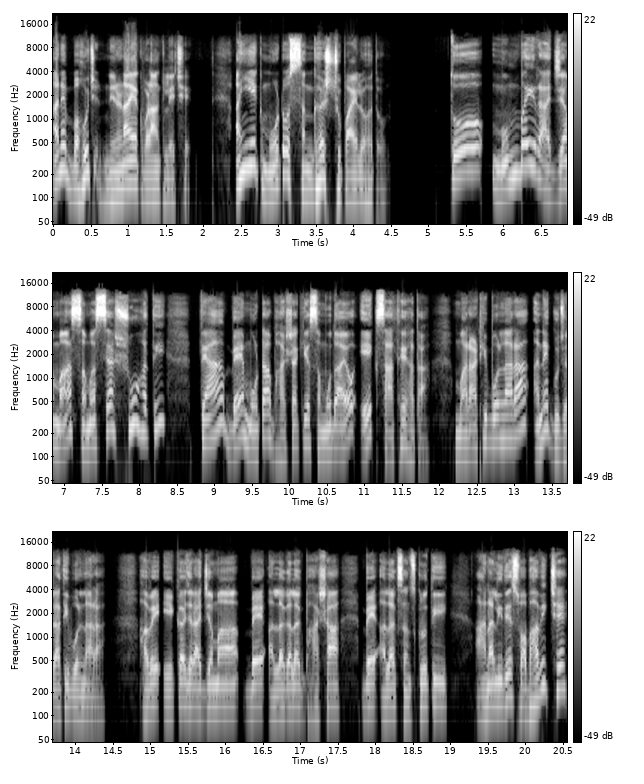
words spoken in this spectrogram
અને બહુ જ નિર્ણાયક વળાંક લે છે. અહીં એક મોટો સંઘર્ષ છુપાયેલો હતો. તો મુંબઈ રાજ્યમાં સમસ્યા શું હતી? ત્યાં બે મોટા ભાષાકીય સમુદાયો એક સાથે હતા, મરાઠી બોલનારા અને ગુજરાતી બોલનારા. હવે એક જ રાજ્યમાં બે અલગ અલગ ભાષા, બે અલગ સંસ્કૃતિ. આના લીધે સ્વાભાવિક છે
